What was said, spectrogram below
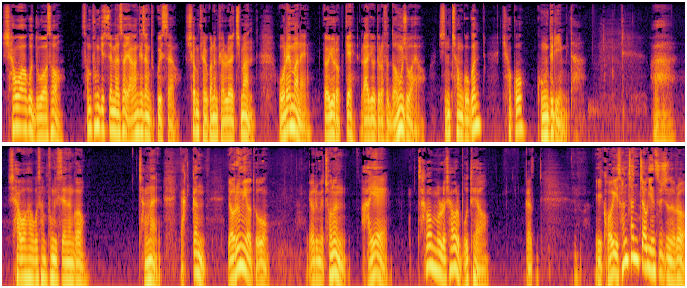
샤워하고 누워서 선풍기 쐬면서 야간 개장 듣고 있어요. 시험 결과는 별로였지만 오랜만에 여유롭게 라디오 들어서 너무 좋아요. 신청곡은 혁오 공들이입니다. 아, 샤워하고 선풍기 쐬는 거 장난, 약간 여름이어도 여름에 저는 아예 차가운 물로 샤워를 못 해요. 그러니까 이 거의 선천적인 수준으로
